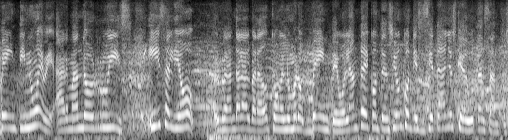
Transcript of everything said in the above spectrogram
29, Armando Ruiz. Y salió Randall Alvarado con el número 20, volante de contención con 17 años que debuta en Santos.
